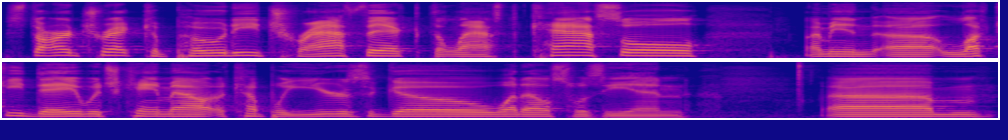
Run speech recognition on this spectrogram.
Star Trek, Capote, Traffic, The Last Castle. I mean, uh, Lucky Day, which came out a couple years ago. What else was he in? Um,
